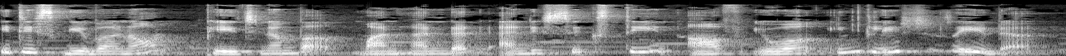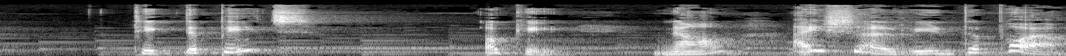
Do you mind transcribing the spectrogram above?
It is given on page number 116 of your English reader. Take the page. Okay, now I shall read the poem.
